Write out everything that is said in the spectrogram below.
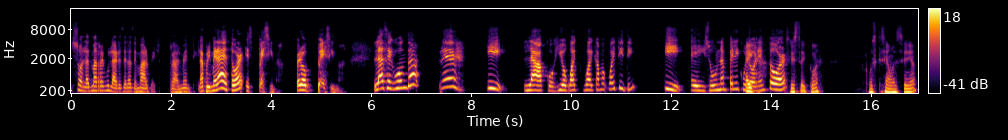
son las más regulares de las de Marvel, realmente. La primera de Thor es pésima, pero pésima. La segunda, eh, y la cogió Waititi y e hizo un peliculón en Thor, Sí, estoy, ¿cómo, ¿cómo es que se llama ese señor?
